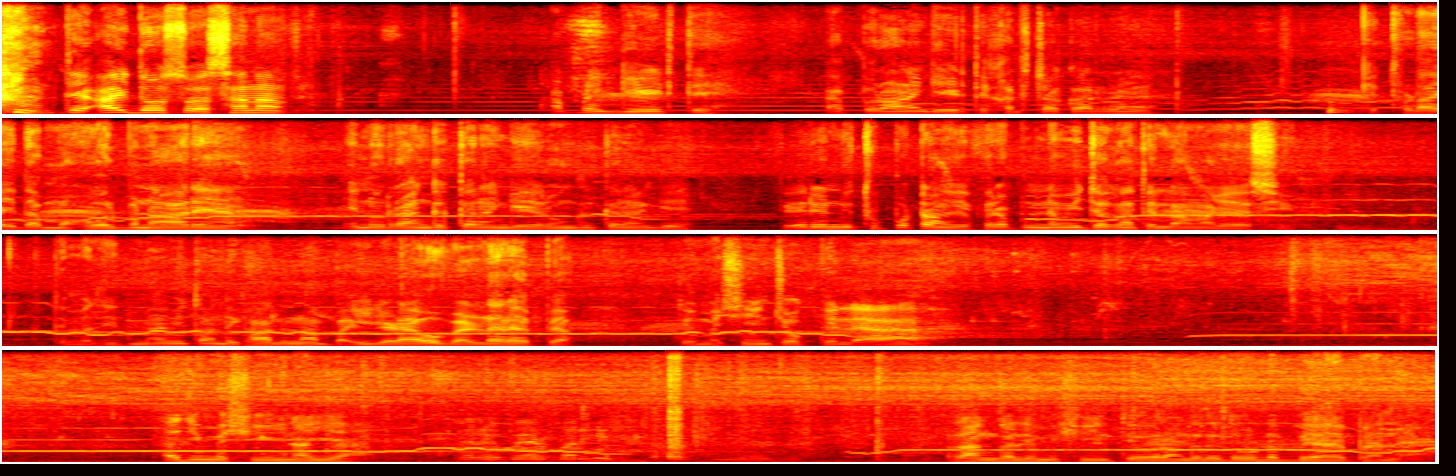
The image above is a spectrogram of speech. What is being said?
तो आज दोस्तों असा ना अपने गेट ते पुराने गेट ते खर्चा कर रहे हैं कि थोड़ा इदा माहौल बना रहे हैं इन रंग करेंगे रंग करेंगे फिर इन इतों पुटांगे फिर अपनी नवी जगह ते लावे असी तो मजीद मैं भी तुम दिखा लेना भाई जड़ा वो वेल्डर है पिया तो मशीन चुक के लिया जी मशीन आई है रंग वाली मशीन ते रंग के दो डब्बे आए पैने मशीन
